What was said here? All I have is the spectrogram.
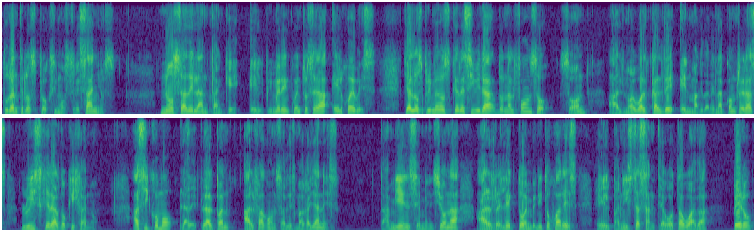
durante los próximos tres años. Nos adelantan que el primer encuentro será el jueves, y a los primeros que recibirá don Alfonso son al nuevo alcalde en Magdalena Contreras, Luis Gerardo Quijano, así como la de Tlalpan, Alfa González Magallanes. También se menciona al reelecto en Benito Juárez, el panista Santiago Tahuada, pero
